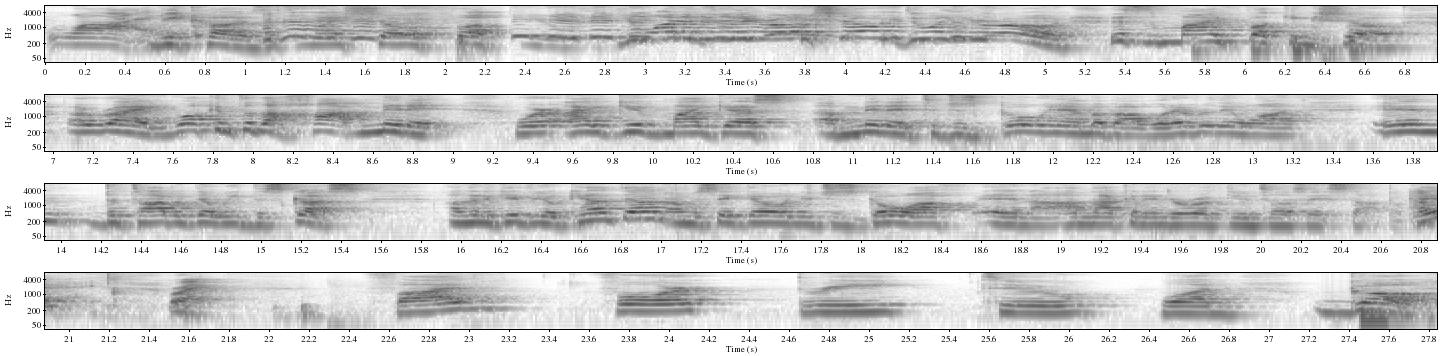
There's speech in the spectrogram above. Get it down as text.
why? because it's my show. Fuck you. You want to do your own show? Doing your own. This is my fucking show. All right. Welcome to the hot minute, where I give my guests a minute to just go ham about whatever they want in the topic that we discuss. I'm gonna give you a countdown. I'm gonna say go, and you just go off, and I'm not gonna interrupt you until I say stop. Okay. Okay. Right. Five, four, three, two, one, go.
